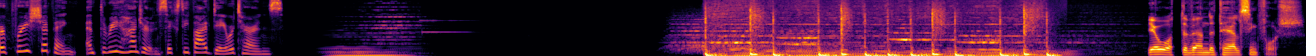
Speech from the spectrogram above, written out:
for free shipping and 365-day returns. Jag återvände till Helsingfors.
